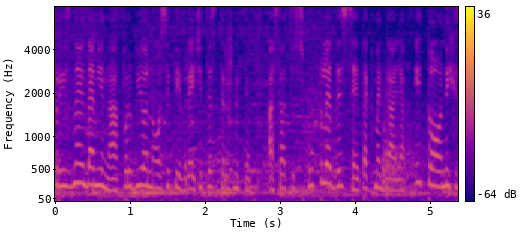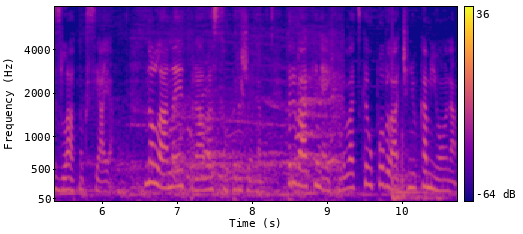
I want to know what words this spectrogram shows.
Priznaju da im je napor bio nositi vrećice s tržnice, a sad su skupile desetak medalja i to onih zlatnog sjaja. No Lana je prava super žena. Prvakinja je Hrvatske u povlačenju kamiona,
